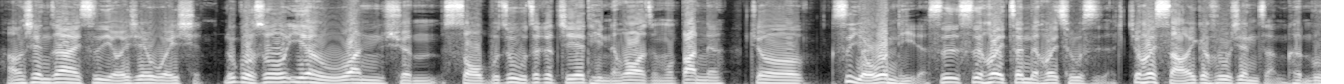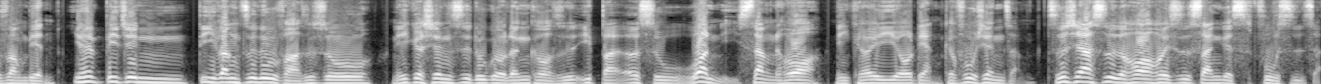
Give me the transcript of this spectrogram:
好像现在是有一些危险。如果说一二五万选守不住这个街亭的话，怎么办呢？就是有问题的，是是会真的会出事的，就会少一个副县长，很不方便。因为毕竟地方制度法是说，你一个县市如果人口是一百二十五万以上的话，你可以有两个副县长；直辖市的话会是三个副市长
